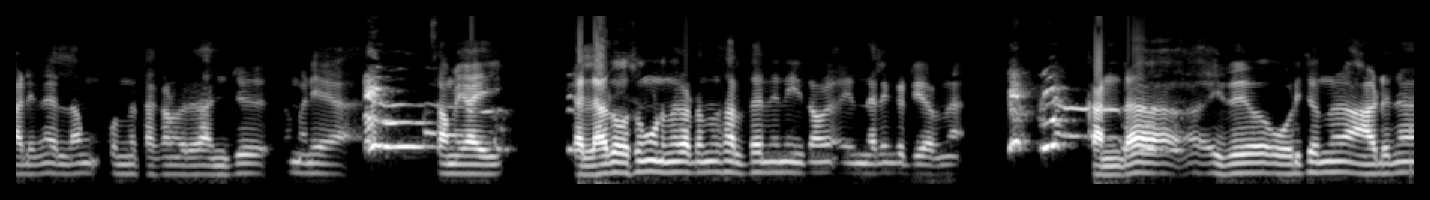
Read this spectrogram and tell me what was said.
ആടിനെ എല്ലാം കൊന്നിട്ടാക്കണം. ഒരു അഞ്ച് മണി സമയമായി എല്ലാ ദിവസവും കൊണ്ടുവന്ന് കിട്ടുന്ന സ്ഥലത്ത് തന്നെ ഇന്നലെയും കിട്ടിയായിരുന്നെ കണ്ട ഇത് ഓടിച്ചെന്ന് ആടിനെ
